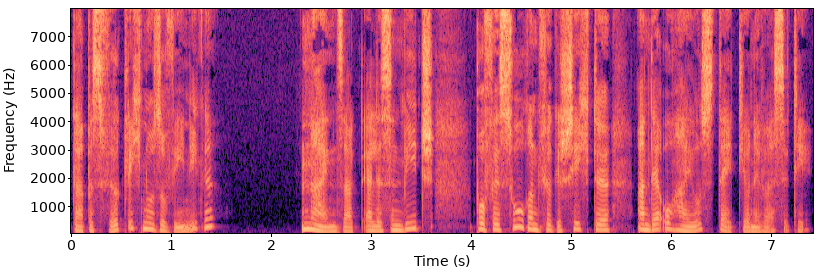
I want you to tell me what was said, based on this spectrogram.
Gab es wirklich nur so wenige? Nein, sagt Alison Beach, Professorin für Geschichte an der Ohio State University.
